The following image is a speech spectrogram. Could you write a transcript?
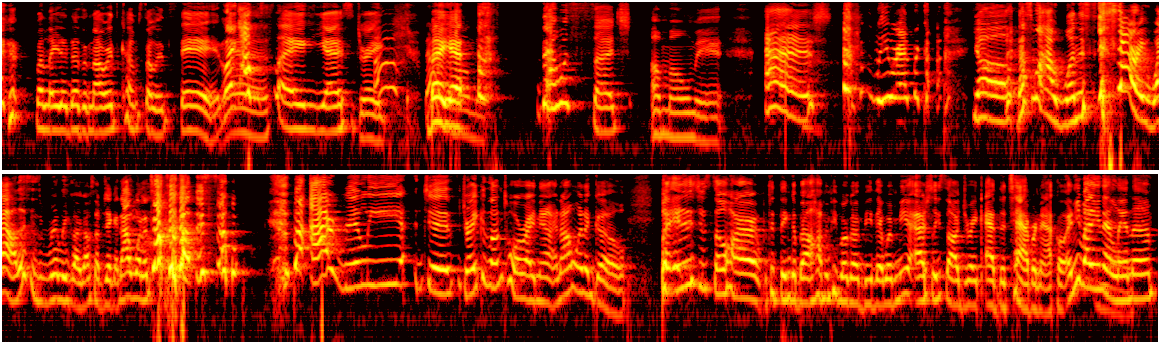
but later doesn't always come, so instead. Like yes. I was like, yes, Drake. Oh, but yeah. that was such a moment. Ash, we were at the Y'all, that's why I want to. Sorry, wow, this is really going off subject, and I want to talk about this so. But I really just Drake is on tour right now, and I want to go. But it is just so hard to think about how many people are going to be there. When Mia actually saw Drake at the Tabernacle, anybody in Atlanta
